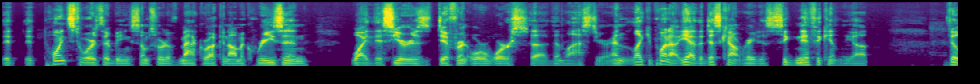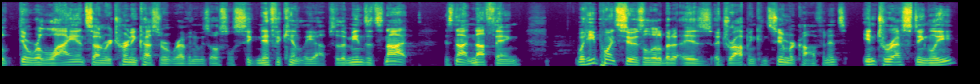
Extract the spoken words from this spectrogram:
it, it, points towards there being some sort of macroeconomic reason why this year is different or worse uh, than last year. And like you point out, yeah, the discount rate is significantly up. The the reliance on returning customer revenue is also significantly up. So that means it's not it's not nothing. What he points to is a little bit is a drop in consumer confidence. Interestingly,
